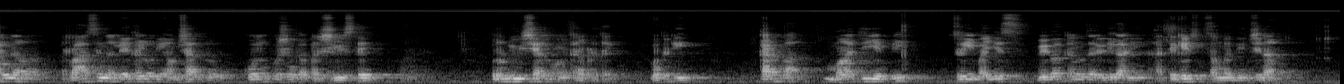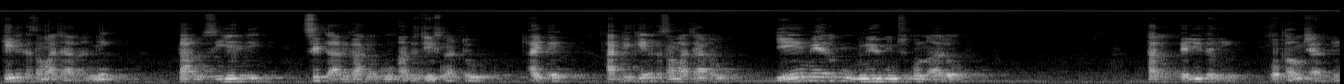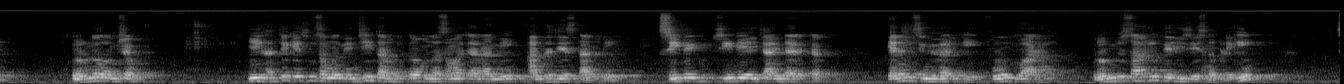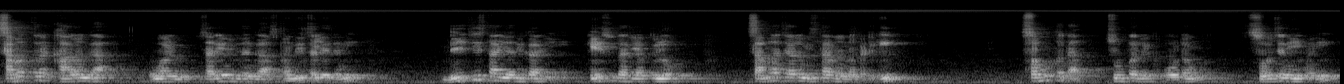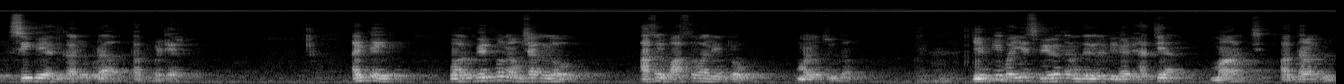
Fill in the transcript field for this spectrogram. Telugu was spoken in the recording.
ఆయన రాసిన లేఖలోని అంశాలను కూలంకుషంగా పరిశీలిస్తే రెండు విషయాలు మనకు కనబడతాయి ఒకటి కడప మాజీ MP Shri Y S Vivekananda Reddy గారి హత్య కేసుకు సంబంధించిన కీలక సమాచారాన్ని తాను సిఐడి సిట్ అధికారులకు అందజేసినట్టు. అయితే అతి కీలక సమాచారం ఏ మేరకు వినియోగించుకున్నారో తనకు తెలియదని ఒక అంశాన్ని. రెండో అంశం ఈ హత్య కేసుకు సంబంధించి తన వద్ద ఉన్న సమాచారాన్ని అందజేస్తానని CBI CBI joint director N N Singh గారికి ఫోన్ ద్వారా రెండు సార్లు తెలియజేసినప్పటికీ సంవత్సర కాలంగా వాళ్ళు సరైన విధంగా స్పందించలేదని డీజీ స్థాయి అధికారి కేసు దర్యాప్తులో సమాచారం ఇస్తానన్నప్పటికీ సముఖత చూపలేకపోవడం శోచనీయమని సిబిఐ అధికారులు కూడా తప్పుపట్టారు. అయితే వారు పేర్కొన్న అంశాలలో అసలు వాస్తవాలు ఏంటో మనం చూద్దాం. ఎంపీ వైఎస్ వివేకానంద రెడ్డి గారి హత్య మార్చ్ పద్నాలుగు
